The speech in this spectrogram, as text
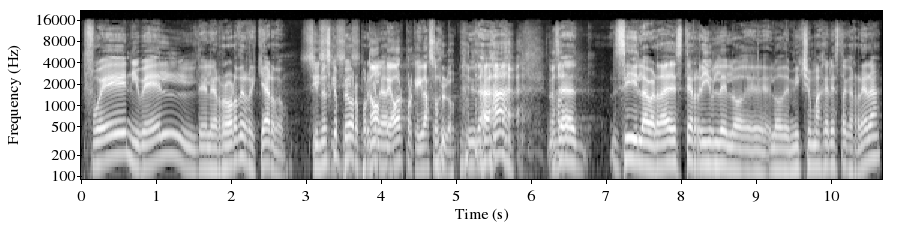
Fue, fue nivel del error de Ricciardo. si Sí, no es que sí, peor. Porque no, la- peor porque iba solo. Ajá. O sea, sí, la verdad es terrible lo de, lo de Mick Schumacher esta carrera.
